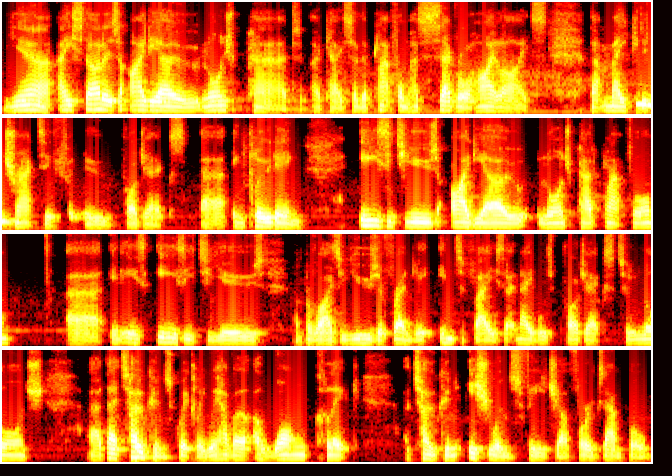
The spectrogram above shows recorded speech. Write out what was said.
Yeah, A Starter's IDO Launchpad. Okay, so the platform has several highlights that make it mm. attractive for new projects, uh, including easy to use IDO Launchpad platform. Uh, it is easy to use and provides a user-friendly interface that enables projects to launch uh, their tokens quickly. We have a, a one-click token issuance feature, for example.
